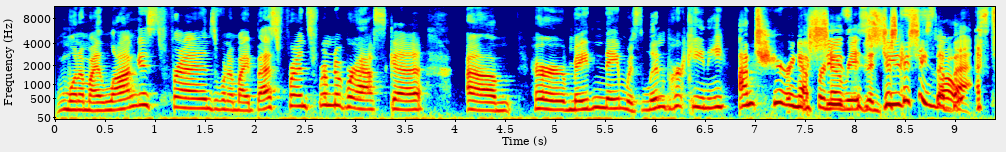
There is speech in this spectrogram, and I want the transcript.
one of my longest friends, one of my best friends from Nebraska. Um, her maiden name was Lynn Perkini. I'm cheering up for no reason, just because she's the best.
